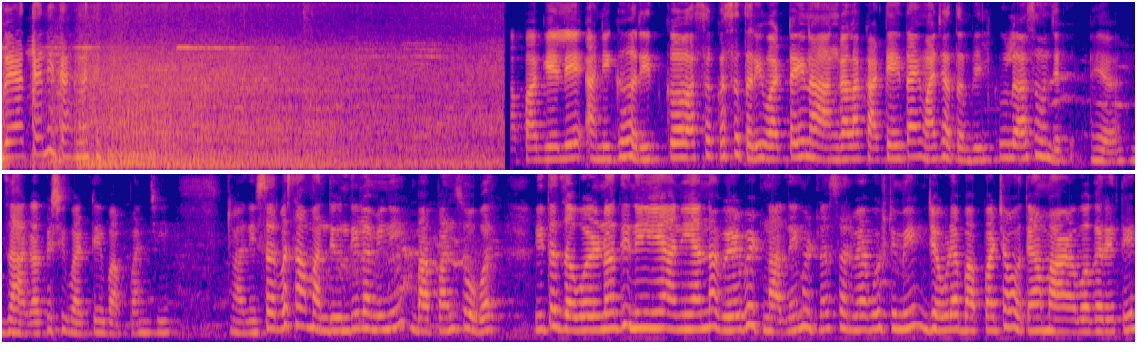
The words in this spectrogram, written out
गयात का नाही काय नाही. बापा गेले आणि घर इतकं असं कसं तरी वाटतंय ना अंगाला काटे येत आहे माझ्या तर बिलकुल असं म्हणजे हे, जागा कशी वाटते बाप्पांची आणि सर्व सामान देऊन दिलं मी नी बापांसोबत. इथं जवळ दिनी आणि यांना वेळ भेटणार नाही म्हटलं. सर्व गोष्टी मी जेवढ्या बाप्पाच्या होत्या माळ वगैरे ते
